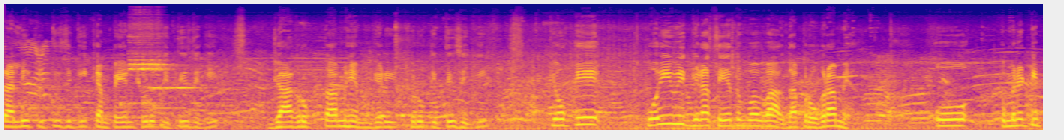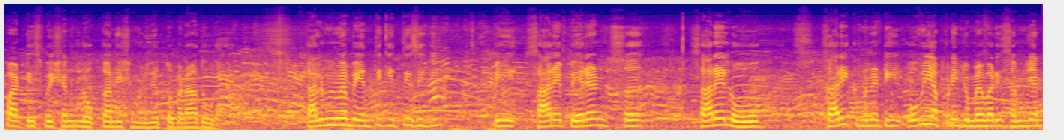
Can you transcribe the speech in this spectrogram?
ਰੈਲੀ ਕੀਤੀ ਸੀਗੀ ਕੈਂਪੇਨ ਸ਼ੁਰੂ ਕੀਤੀ ਸੀਗੀ, ਜਾਗਰੂਕਤਾ ਮੁਹਿੰਮ ਜਿਹੜੀ ਸ਼ੁਰੂ ਕੀਤੀ ਸੀਗੀ, ਕਿਉਂਕਿ ਕੋਈ ਵੀ ਜਿਹੜਾ ਸਿਹਤ ਵਿਭਾਗ ਦਾ ਪ੍ਰੋਗਰਾਮ ਹੈ ਉਹ ਕਮਿਊਨਿਟੀ ਪਾਰਟਿਸਿਪੇਸ਼ਨ ਲੋਕਾਂ ਦੀ ਸ਼ਮੂਲੀਅਤ ਤੋਂ ਬਿਨਾਂ ਅਧੂਰਾ ਹੈ। ਕੱਲ ਵੀ ਮੈਂ ਬੇਨਤੀ ਕੀਤੀ ਸੀਗੀ ਵੀ ਸਾਰੇ ਪੇਰੈਂਟਸ, ਸਾਰੇ ਲੋਕ, ਸਾਰੀ ਕਮਿਊਨਿਟੀ ਉਹ ਵੀ ਆਪਣੀ ਜ਼ਿੰਮੇਵਾਰੀ ਸਮਝਣ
